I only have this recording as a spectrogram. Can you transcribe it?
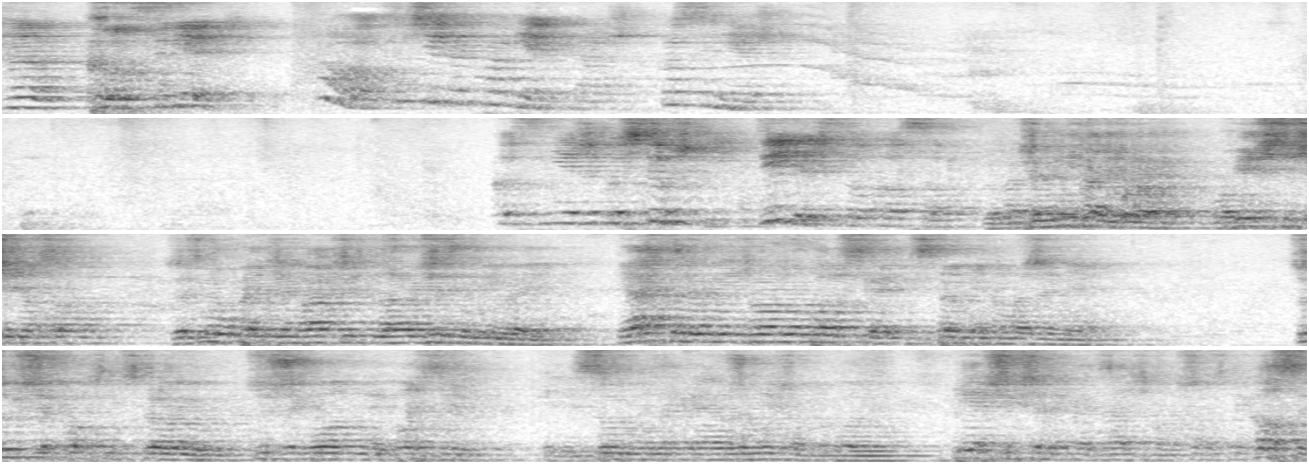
Ha, konsylier. O, coś jednak pamiętasz. Kosynierzy. Kosmierzy Kościuszki. Ty idziesz z tą kosą. Do naczelnika idę, bo wieści się niosą, że znów będzie walczyć dla ojczyzny miłej. Ja chcę mieć wolną Polskę i spełnię to marzenie. Cóż, że w chłopskim stroju, cóż, że głodny posy, kiedy surny zagrają żołnierzom do boju. W pierwszych szeregach zaćmą chrząsty kosy.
